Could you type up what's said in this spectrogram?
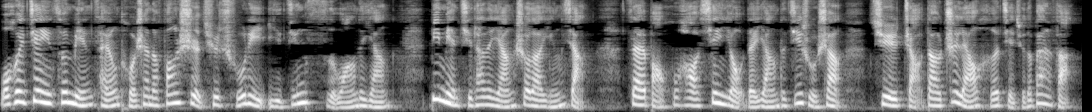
我会建议村民采用妥善的方式去处理已经死亡的羊，避免其他的羊受到影响，在保护好现有的羊的基础上，去找到治疗和解决的办法。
